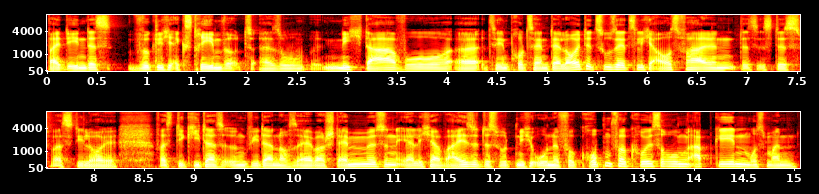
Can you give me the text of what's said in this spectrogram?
bei denen das wirklich extrem wird. Also nicht da, wo zehn äh, Prozent der Leute zusätzlich ausfallen. Das ist das, was die Leute, was die Kitas irgendwie dann noch selber stemmen müssen. Ehrlicherweise, das wird nicht ohne Gruppenvergrößerungen abgehen, muss man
